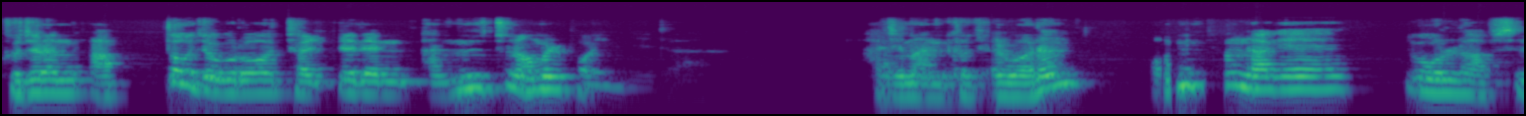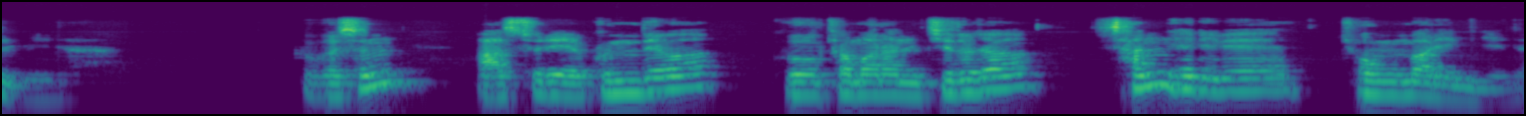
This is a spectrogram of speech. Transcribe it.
구절은 압도적으로 절대된 단순함을 보입니다. 하지만 그 결과는 엄청나게 놀랍습니다. 그것은 아수리의 군대와 그 교만한 지도자 산헤립의 종말입니다.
